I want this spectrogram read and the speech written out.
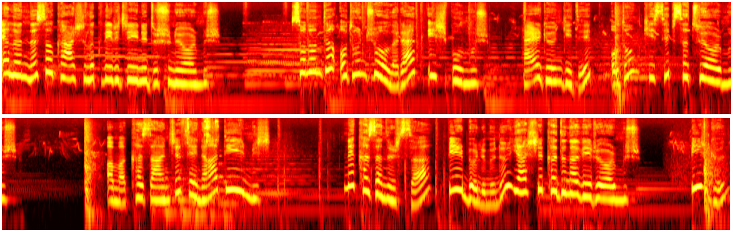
Alan nasıl karşılık vereceğini düşünüyormuş. Sonunda oduncu olarak iş bulmuş. Her gün gidip odun kesip satıyormuş. Ama kazancı fena değilmiş. Ne kazanırsa bir bölümünü yaşlı kadına veriyormuş. Bir gün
